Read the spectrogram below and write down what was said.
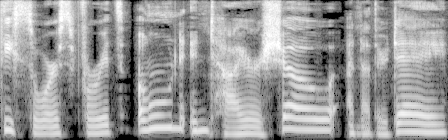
the source for its own entire show, another day.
